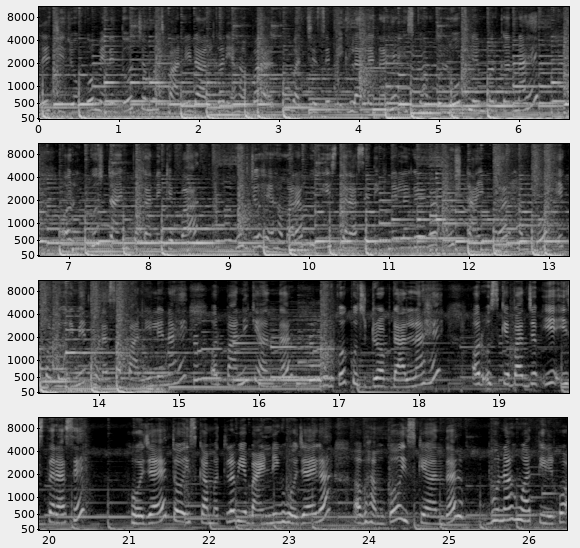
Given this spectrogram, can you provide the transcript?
सारे चीज़ों को मैंने दो चम्मच पानी डालकर यहाँ पर खूब अच्छे से पिघला लेना है। इसको हमको लो फ्लेम पर करना है और कुछ टाइम पकाने के बाद गुड़ जो है हमारा कुछ इस तरह से दिखने लगेगा। उस टाइम पर हमको एक कटोरी में थोड़ा सा पानी लेना है और पानी के अंदर गुड़ को कुछ ड्रॉप डालना है और उसके बाद जब ये इस तरह से हो जाए तो इसका मतलब ये बाइंडिंग हो जाएगा। अब हमको इसके अंदर भुना हुआ तिल को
